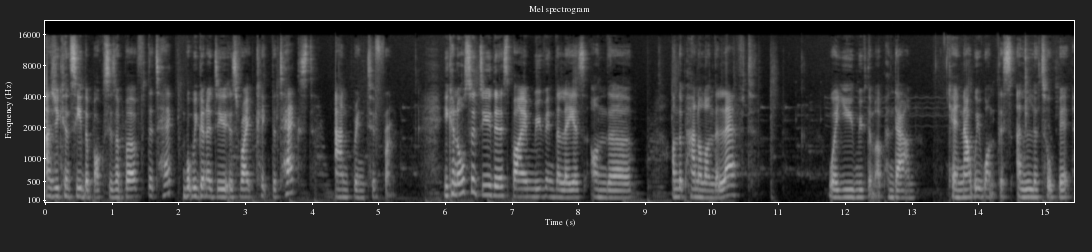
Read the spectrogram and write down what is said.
As you can see, the box is above the text. What we're gonna do is right click the text and bring to front. You can also do this by moving the layers on the, on the panel on the left, where you move them up and down. Okay, now we want this a little bit.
